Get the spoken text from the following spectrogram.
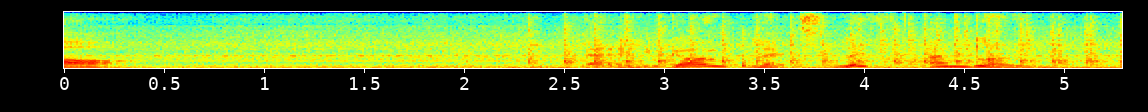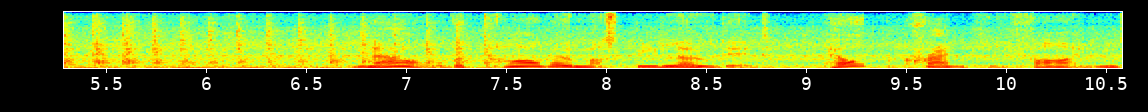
are. There you go. Let's lift and load. Now the cargo must be loaded. Help Cranky find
